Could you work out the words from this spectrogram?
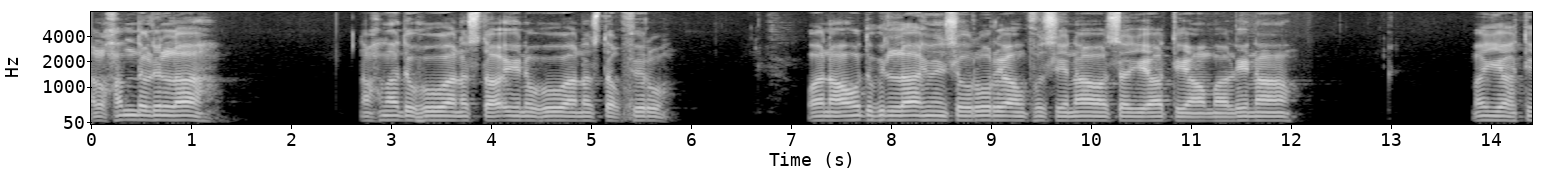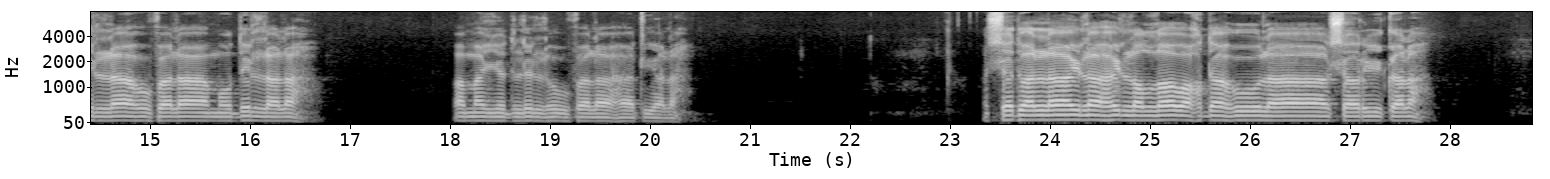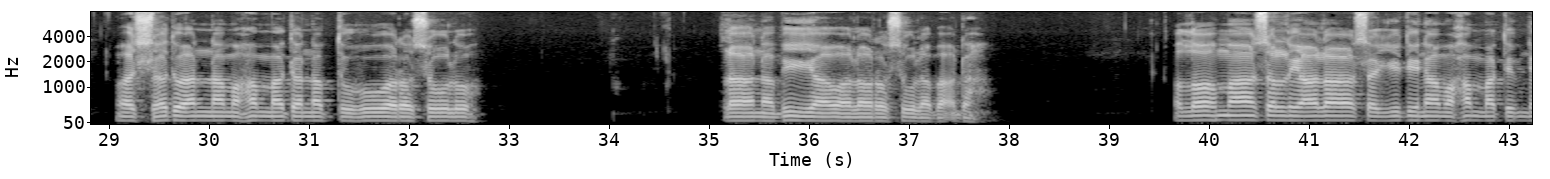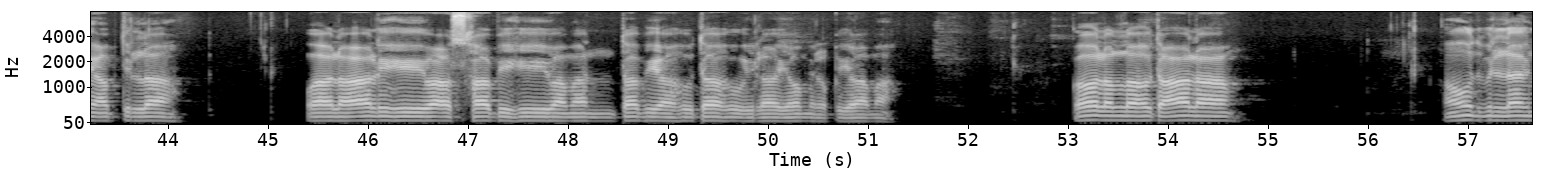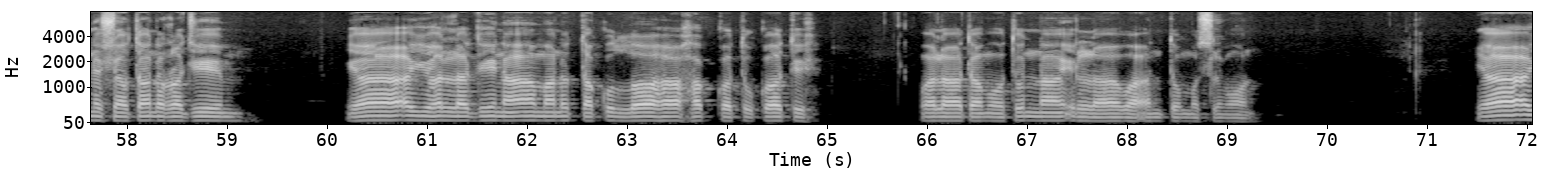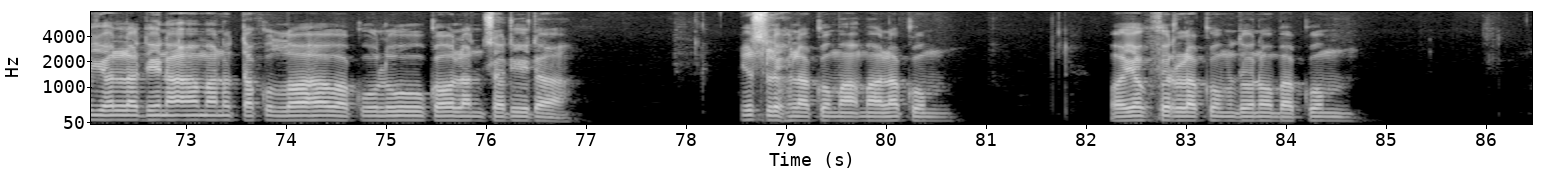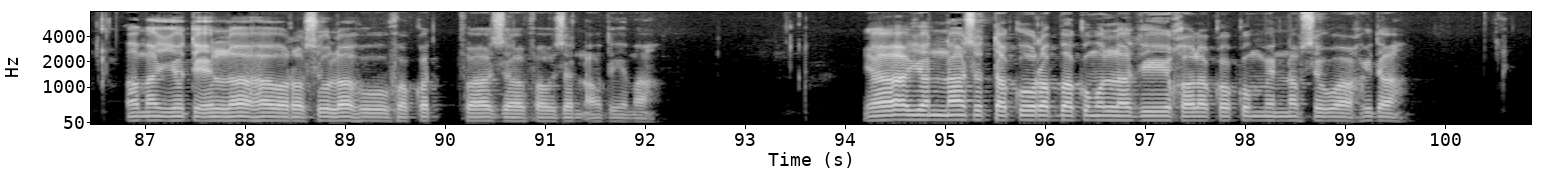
الحمد لله نحمده ونستعينه ونستغفره ونعوذ بالله من شرور أنفسنا وسيئات أعمالنا من يهد الله فلا مضل له ومن يضلله فلا هادي له أشهد أن لا إله إلا الله وحده لا شريك له وأشهد أن محمدا عبده ورسوله. لا نبي ولا رسول بعده. اللهم صل على سيدنا محمد بن عبد الله وعلى آله وأصحابه ومن تبع هداه إلى يوم القيامة. قال الله تعالى أعوذ بالله من الشيطان الرجيم. يا أيها الذين آمنوا اتقوا الله حق تقاته ولا تموتن إلا وأنتم مسلمون. يا أيها الذين آمنوا اتقوا الله وقولوا قولا سديدا. يصلح لكم أعمالكم ويغفر لكم ذنوبكم. ومن يطع الله ورسوله فقد فاز فوزا عظيما. يا أيها الناس اتقوا ربكم الذي خلقكم من نفس واحدة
